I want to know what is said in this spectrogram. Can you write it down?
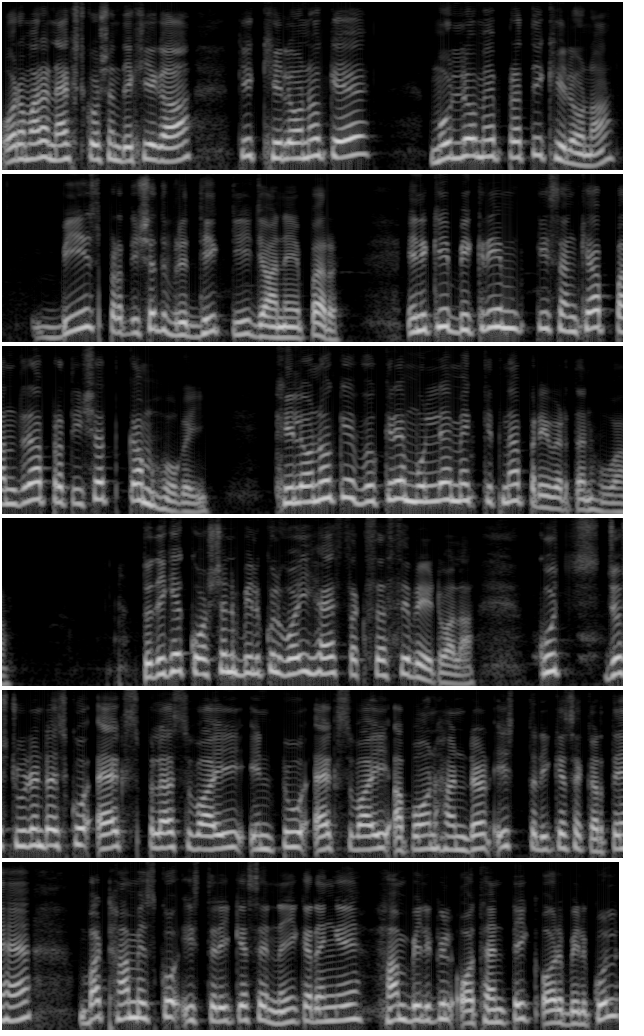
और हमारा नेक्स्ट क्वेश्चन देखिएगा कि खिलौनों के मूल्यों में प्रति खिलौना 20 प्रतिशत वृद्धि की जाने पर इनकी बिक्री की संख्या 15 प्रतिशत कम हो गई। खिलौनों के विक्रय मूल्य में कितना परिवर्तन हुआ? तो देखिए, क्वेश्चन बिल्कुल वही है सक्सेसिव रेट वाला। कुछ जो स्टूडेंट है, इसको x plus Y into X Y upon hundred इस तरीके से करते हैं बट हम इसको इस तरीके से नहीं करेंगे। हम बिल्कुल ऑथेंटिक और बिल्कुल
